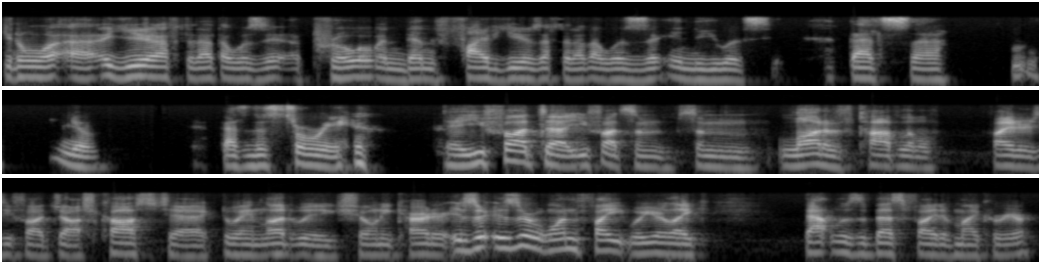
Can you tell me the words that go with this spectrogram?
you know, uh, a year after that I was a pro, and then five years after that I was in the UFC. That's uh, you know, that's the story. yeah, you fought uh, you fought some some lot of top level fighters. You fought Josh Koscheck, Duane Ludwig, Shonie Carter. Is there is there one fight where you're like, that was the best fight of my career?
